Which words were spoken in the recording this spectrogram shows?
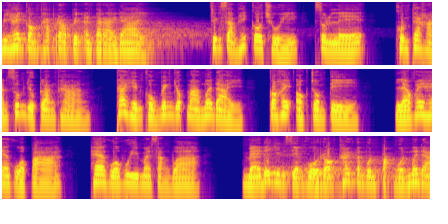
มิให้กองทัพเราเป็นอันตรายได้ จึงสั่งให้โกฉุย สุนเลคุมทหารซุ่มอยู่กลางทาง ถ้าเห็นคงเบ้งยกมาเมื่อใด ก็ให้ออกโจมตี แล้วให้แห่หัวป๋า แห่หัวหุยมาสั่งว่า แม้ได้ยินเสียงโห่ร้องข้างตำบลปักงนเมื่อใด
